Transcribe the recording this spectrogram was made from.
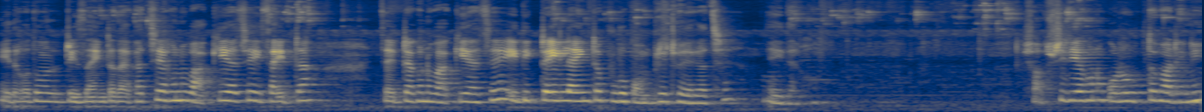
এই দেখো, তোমাদের ডিজাইনটা দেখাচ্ছি এখনও বাকি আছে এই সাইডটা। সাইডটা এখনও বাকি আছে। এই দিকটা, এই লাইনটা পুরো কমপ্লিট হয়ে গেছে। এই দেখো। সব সিঁড়ি এখনও করে উঠতে পারিনি।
